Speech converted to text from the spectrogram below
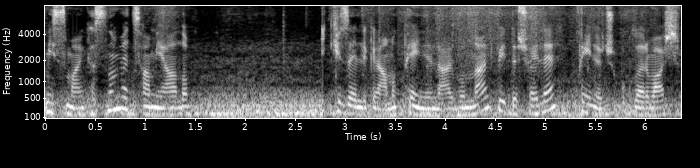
Mis markasının ve tam yağlı. 250 gramlık peynirler bunlar. Bir de şöyle peynir çubukları var.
